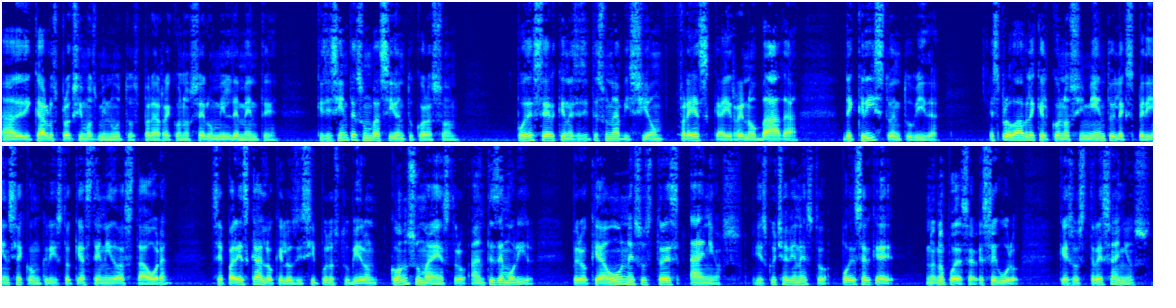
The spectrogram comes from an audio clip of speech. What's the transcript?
a dedicar los próximos minutos para reconocer humildemente que si sientes un vacío en tu corazón, puede ser que necesites una visión fresca y renovada de Cristo en tu vida. Es probable que el conocimiento y la experiencia con Cristo que has tenido hasta ahora se parezca a lo que los discípulos tuvieron con su Maestro antes de morir, pero que aún esos tres años, y escucha bien esto, puede ser que, no, no puede ser, es seguro, que esos tres años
